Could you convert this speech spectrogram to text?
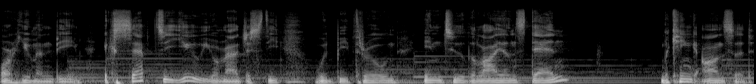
or human being, except to you, your majesty, would be thrown into the lion's den? The king answered,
